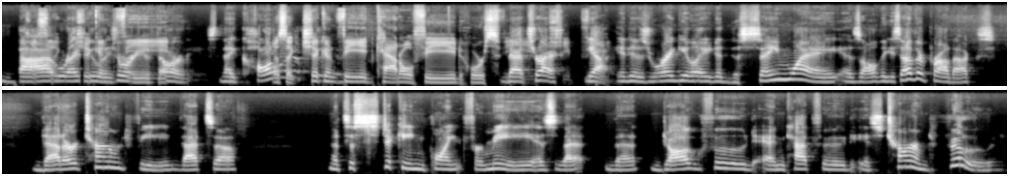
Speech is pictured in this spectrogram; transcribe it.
by like regulatory authorities. They call it's it like chicken food. feed, cattle feed, horse feed. That's right. Yeah, it is regulated the same way as all these other products that are termed feed. That's a that's a sticking point for me is that that dog food and cat food is termed food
